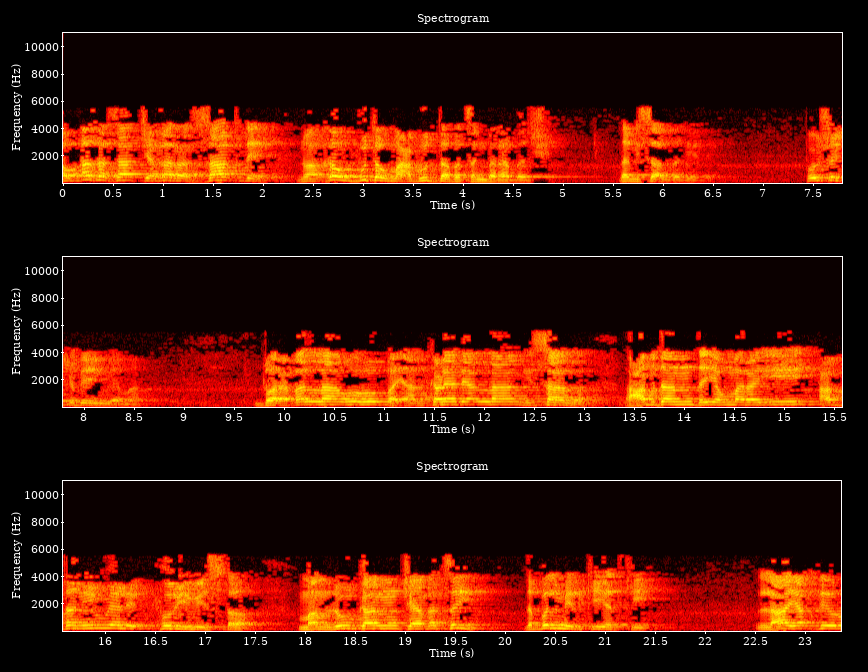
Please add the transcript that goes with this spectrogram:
او هغه ذات چې هغه رزاق دی نو هغه بوت او معبود دا به څنګه برابر شي دا مثال د دې دی په شي کې به وي ما ضرب الله بیان کړی دی الله مثال عبدن د یو مرئی عبدن ویل حری وستا مملوکن چې هغه څه د بل ملکیت کی لا يقدر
